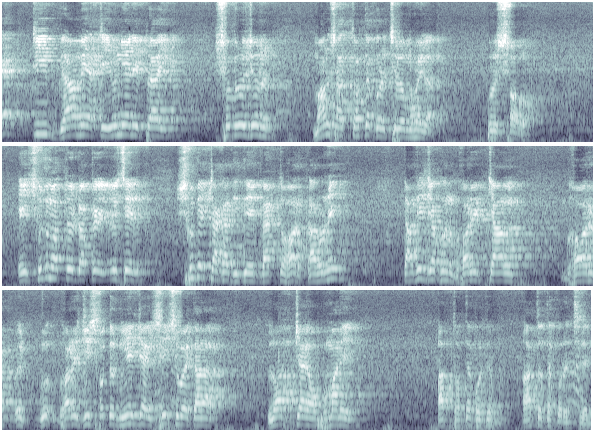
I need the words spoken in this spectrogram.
একটি গ্রামে, একটা ইউনিয়নে প্রায় সতেরো জন মানুষ আত্মহত্যা করেছিল মহিলা, পুরুষ সহ। এই শুধুমাত্র ডক্টর ইউনুসের সুদের টাকা দিতে ব্যর্থ হওয়ার কারণে তাদের যখন ঘরের চাল, ঘর, ঘরের জিনিসপত্র নিয়ে যায়, সেই সময় তারা লজ্জায়, অপমানে আত্মহত্যা করতে, আত্মহত্যা করেছিলেন।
